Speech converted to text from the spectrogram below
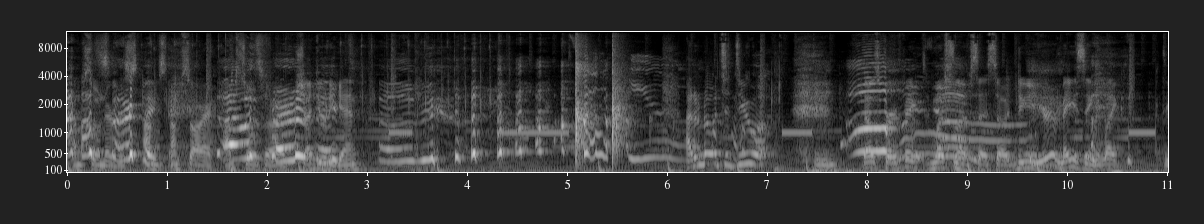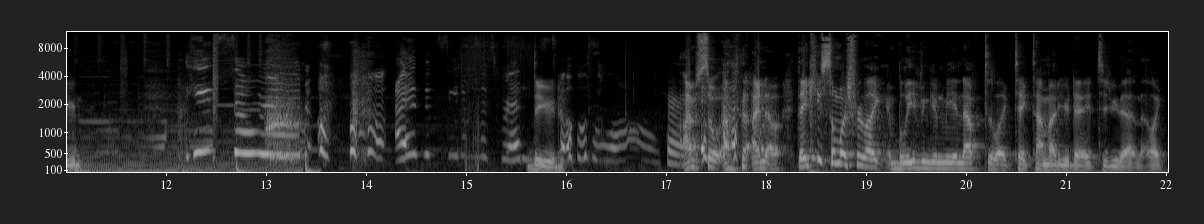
i'm so nervous. I'm, I'm, sorry. I'm so sorry. Perfect. should i do it again? I love you. I don't know what to do. Dude, that was perfect. Much love, Sesso. Dude, you're amazing. Like, dude. He's so rude. I haven't seen him this red dude. so long. I'm so I know. Thank you so much for like believing in me enough to like take time out of your day to do that. Like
